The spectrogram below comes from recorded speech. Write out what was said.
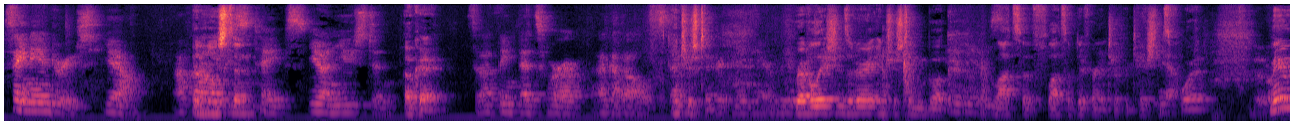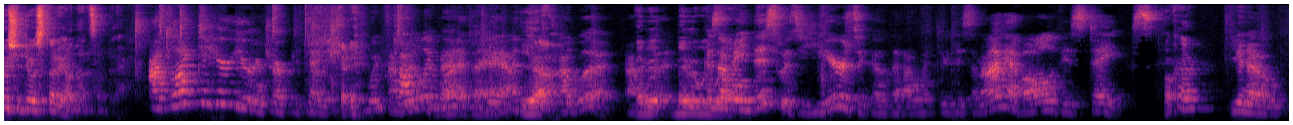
St. Andrews. Yeah, I've got In all these Houston? tapes. Yeah, in Houston. okay. So I think that's where I got all the stuff Interesting. written in there. But it- Revelation's a very interesting book. It is. Lots of lots of different interpretations Yeah. for it. Maybe we should do a study on that someday. I'd like to hear your interpretation. Okay. We've I talked really about would. that. Yeah, Yeah. I would. I Maybe would. maybe we Because will. I mean, this was years ago that I went through this, and I have all of his tapes. okay. You know,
